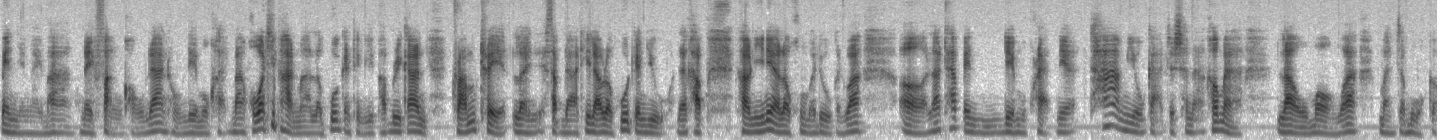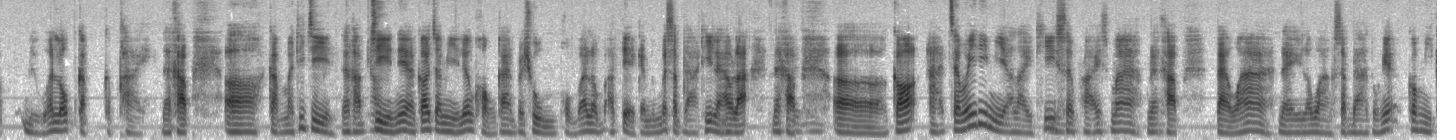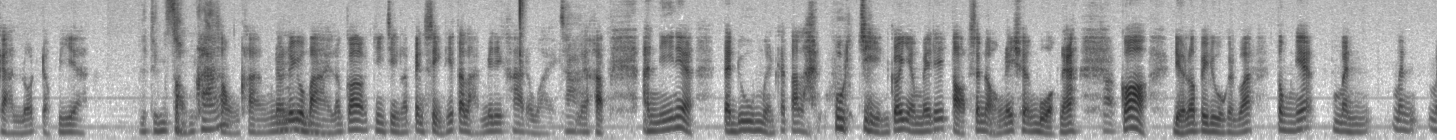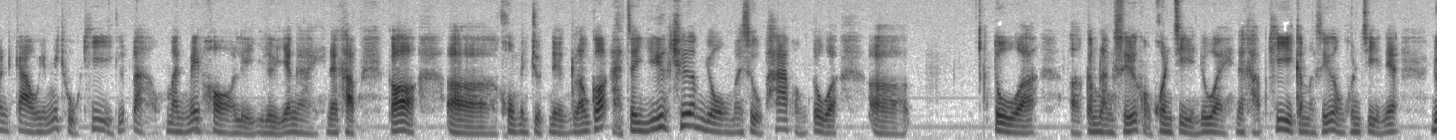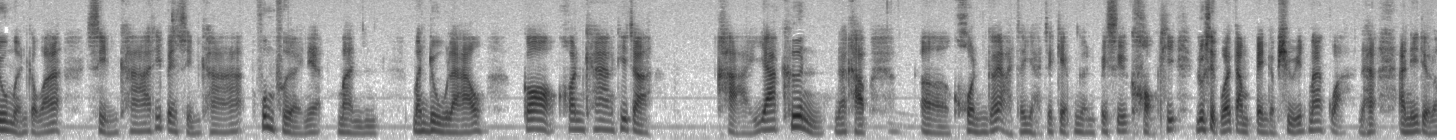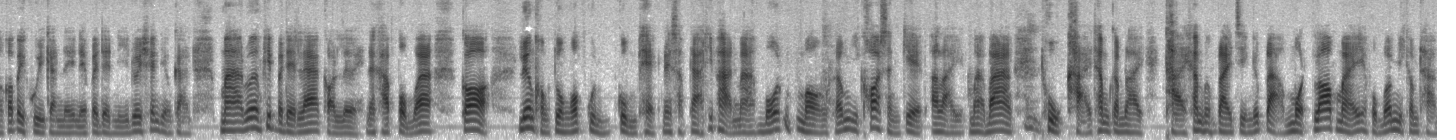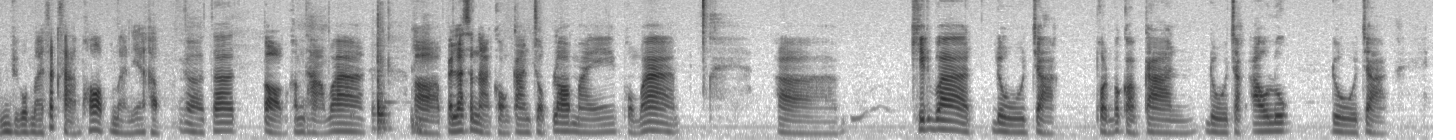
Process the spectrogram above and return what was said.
เป็นยังไงบ้างในฝั่งของด้านของเดโมแครตบ้าง เพราะว่าที่ผ่านมาเราพูดกันถึงริพับลิกัน Trump trade เลยสัปดาห์ที่แล้วเราพูดกันอยู่นะครับคราวนี้เนี่ยเราคงมาดูกันว่าเออแล้วถ้าเป็นเดโมแครตเนี่ยถ้ามีโอกาสจะชนะเข้ามา เรามองว่ามันจะบวกกับหรือว่าลบกับกับใครนะครับกลับมาที่จีนนะครับจีนเนี่ยก็จะมีเรื่องของการประชุม ผมว่าเราอัปเดตกันเมื่อสัปดาห์ที่แล้วละนะครับก็อาจจะไม่ได้มีอะไรที่เซอร์ไพรส์มากนะครับแต่ว่าในระหว่างสัปดาห์ตรงนี้ก็มีการลดดอกเบี้ยถึงสองครั้งสองครั้งนโยบายแล้วก็จริง ๆ แล้วเป็นสิ่งที่ตลาดไม่ได้คาดเอาไว้นะครับอันนี้เนี่ยแต่ดูเหมือนกับตลาดหุ้นจีนก็ยังไม่ได้ตอบสนองในเชิงบวกนะ ก็เดี๋ยวเราไปดูกันว่าตรงเนี้ยมัน มันมันเก่ายังไม่ถูกที่อีกหรือเปล่า มันไม่พอหรือหรือยังไงนะครับ ก็คงเป็นจุดหนึ่งแล้วก็อาจจะยื้อเชื่อมโยงมาสู่ภาพของตัวตัวกำลังซื้อของคนจีนด้วยนะครับที่กำลังซื้อของคนจีนเนี่ยดูเหมือนกับว่าสินค้าที่เป็นสินค้าฟุ่มเฟือยเนี่ยมันมันดูแล้วก็ค่อนข้างที่จะขายยากขึ้นนะครับ คนก็อาจจะอยากจะเก็บเงินไปซื้อของที่รู้สึกว่าจาเป็นกับชีวิตมากกว่านะฮะอันนี้เดี๋ยวเราก็ไปคุยกันในในประเด็นนี้ด้วยเช่นเดียวกัน มาเริ่มที่ประเด็นแรกก่อนเลยนะครับผมว่าก็เรื่องของตัวงบกลุ่มกลุ่มเทคในสัปดาห์ที่ผ่านมาโบสมองแล้วมีข้อสังเกตอะไรมาบ้าง ถูกขายทำกำไร ขายทำกำไรจริงหรือเปล่าหมดรอบไหมผมว่ามีคำถามอยู่ประมาณสัก3ข้อประมาณนี้ครับถ้าตอบคำถามว่าเป็นลักษณะของการจบรอบไหมผมว่า คิดว่าดูจากผลประกอบการ ดูจาก Outlook ดูจาก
